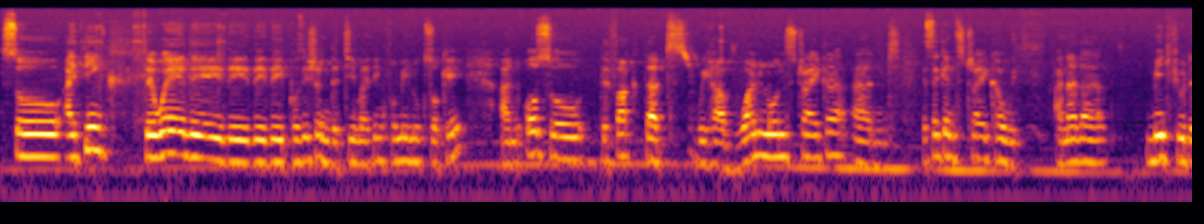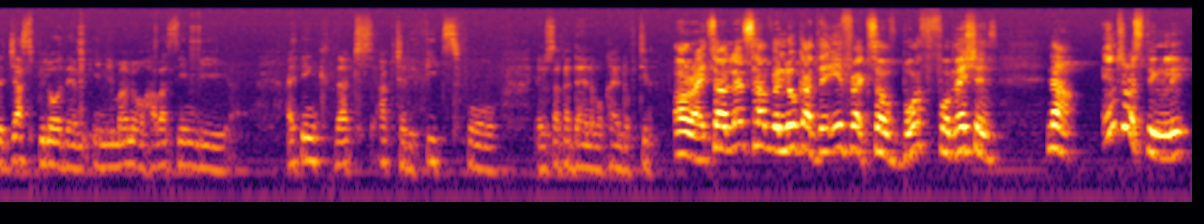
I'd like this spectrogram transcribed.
So I think the way they, they, they, they position the team, I think for me looks okay. And also the fact that we have one lone striker and a second striker with another midfielder just below them in Emmanuel Habasimbi, I think that actually fits for a Lusaka Dynamo kind of team. All right, so let's have a look at the effects of both formations. Now, interestingly,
